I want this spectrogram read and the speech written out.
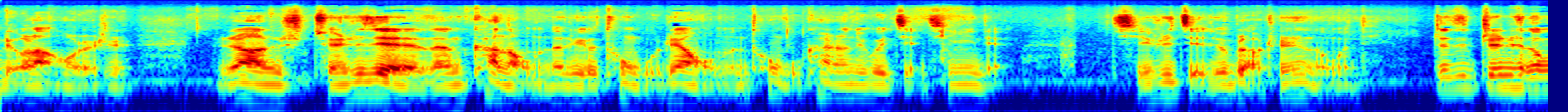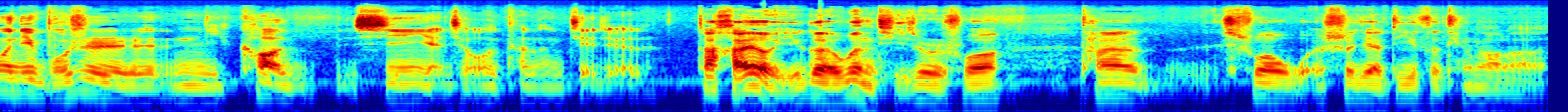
流浪，或者是让全世界能看到我们的这个痛苦，这样我们痛苦看上去会减轻一点。其实解决不了真正的问题，这真正的问题不是你靠吸引眼球才能解决的。他还有一个问题就是说，他说我世界第一次听到了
